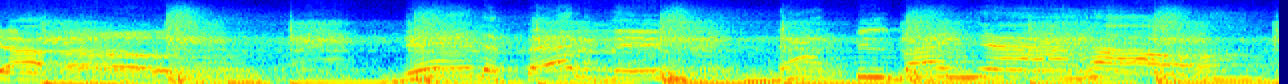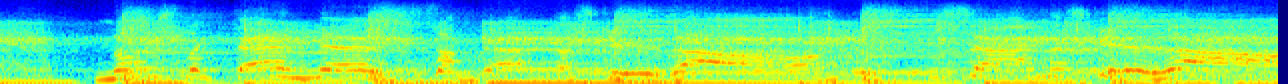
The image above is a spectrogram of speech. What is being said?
kaian Nere berdin, napil baina Noiz baiten ez, askira Izan askira, izan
